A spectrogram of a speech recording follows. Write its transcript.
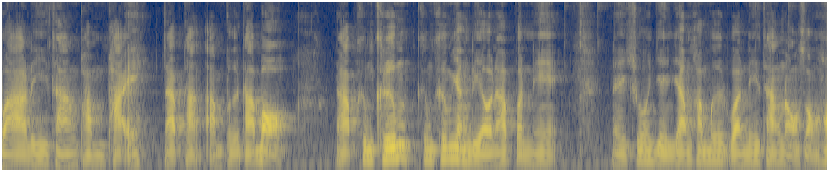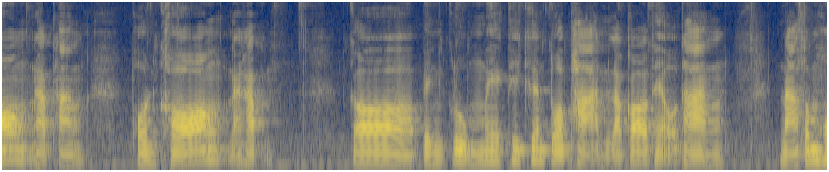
วารีทางพำไผ่นะครับทางอำเภอท่าบ่อนะครับครึ้มๆครึ้มครึ้มๆอย่างเดียวนะครับ วันนี้ในช่วงเย็นย่ำค่ำมืดวันนี้ทางหนองสองห้องนะครับ ทางพลคล้องนะครับ ก็เป็นกลุ่มเมฆที่เคลื่อนตัวผ่าน แล้วก็แถวทางนาส้มโห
